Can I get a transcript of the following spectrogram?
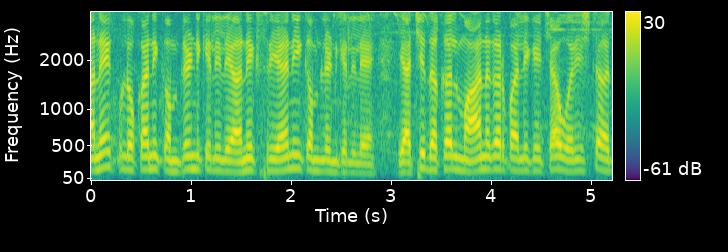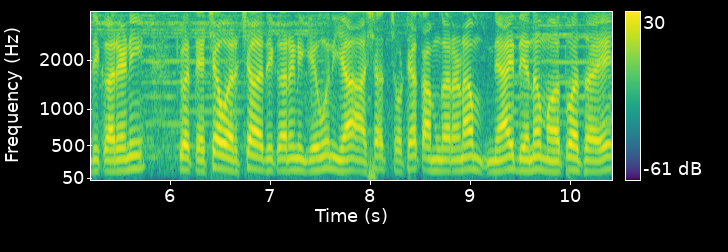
अनेक लोकांनी कंप्लेंट केलेली आहे. अनेक स्त्रियांनी कंप्लेंट केलेली आहे. याची दखल महानगरपालिकेच्या वरिष्ठ अधिकाऱ्यांनी किंवा त्याच्या वरच्या अधिकाऱ्यांनी घेऊन या अशा छोट्या कामगारांना न्याय देणं महत्त्वाचं आहे.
